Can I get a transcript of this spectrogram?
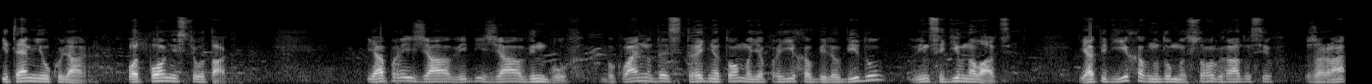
і темні окуляри. От повністю отак. Я приїжджав, від'їжджав, він був. Буквально десь три дні тому я приїхав біля обіду, він сидів на лавці. Я під'їхав, ну думаю, 40 градусів, жара.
